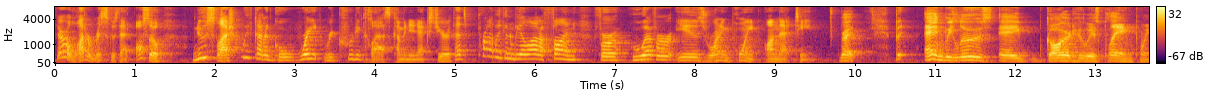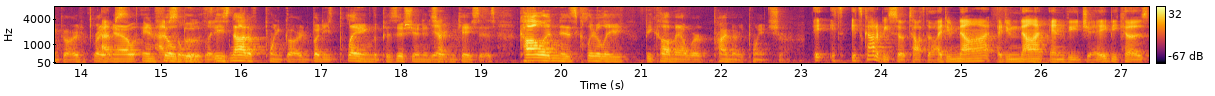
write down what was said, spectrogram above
there are a lot of risks with that. Also, newsflash: we've got a great recruiting class coming in next year. That's probably going to be a lot of fun for whoever is running point on that team. Right. But And we lose a guard who is playing point guard right Abs- now in Phil Booth. He's not a point guard, but he's playing the position in Yeah. certain cases. Colin has clearly become our primary point. Sure. It, it's it's got to be so tough though. I do not I do not envy Jay because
